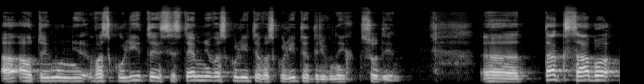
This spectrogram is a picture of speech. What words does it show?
а, аутоімунні васкуліти, системні васкуліти, васкуліти дрібних судин. Е, Так само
